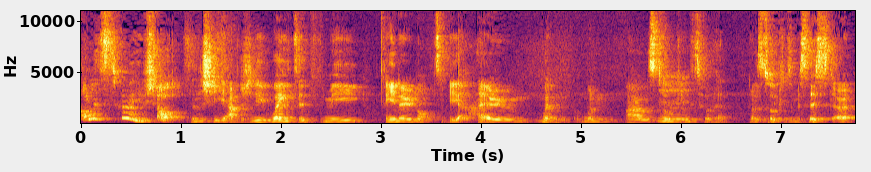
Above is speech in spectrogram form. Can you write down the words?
honest to God, shocked. And she actually waited for me, you know, not to be at home when when I was talking Mm. to her. I was talking to my sister.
